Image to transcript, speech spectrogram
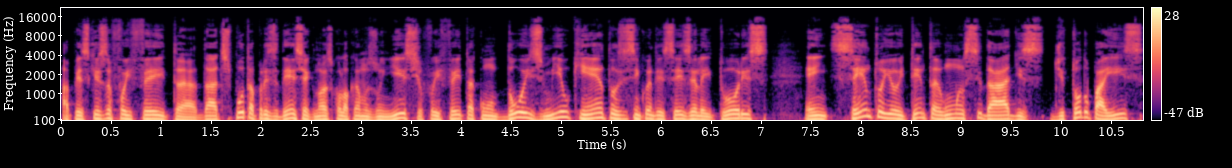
A pesquisa foi feita da disputa à presidência que nós colocamos no início, foi feita com 2.556 eleitores em 181 cidades de todo o país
